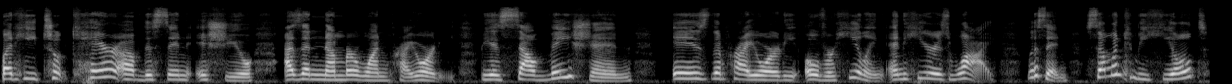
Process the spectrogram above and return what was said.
but he took care of the sin issue as a number one priority because salvation is the priority over healing. And here's why. Listen, someone can be healed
